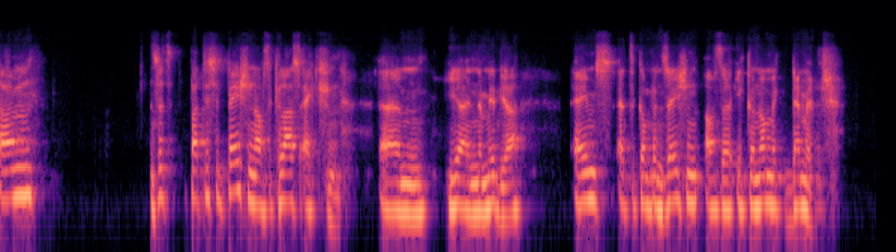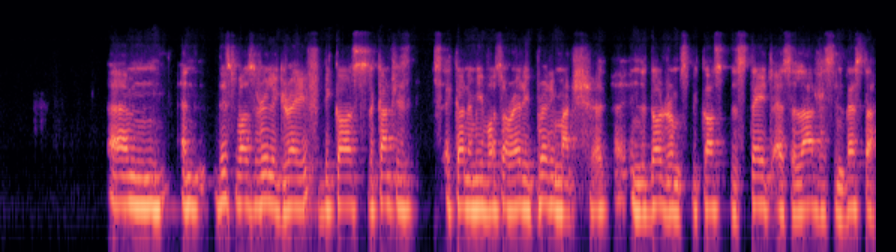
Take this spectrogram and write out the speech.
Um, the participation of the class action um, here in Namibia aims at the compensation of the economic damage. Um, and this was really grave because the country's economy was already pretty much uh, in the doldrums because the state, as the largest investor,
